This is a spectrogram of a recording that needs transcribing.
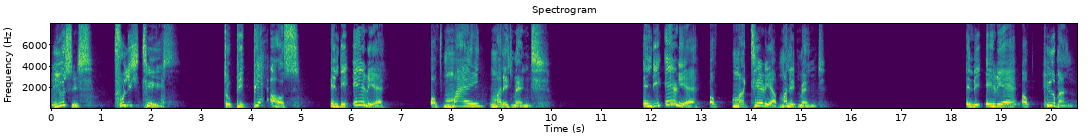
uses foolish things to prepare us in the area of mind management, in the area of material management, in the area of human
